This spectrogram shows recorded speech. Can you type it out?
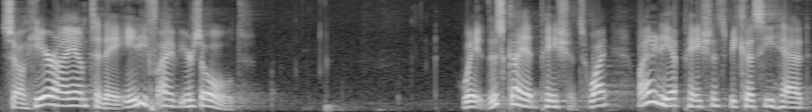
So here I am today, 85 years old. Wait, this guy had patience. Why, why did he have patience? Because he had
